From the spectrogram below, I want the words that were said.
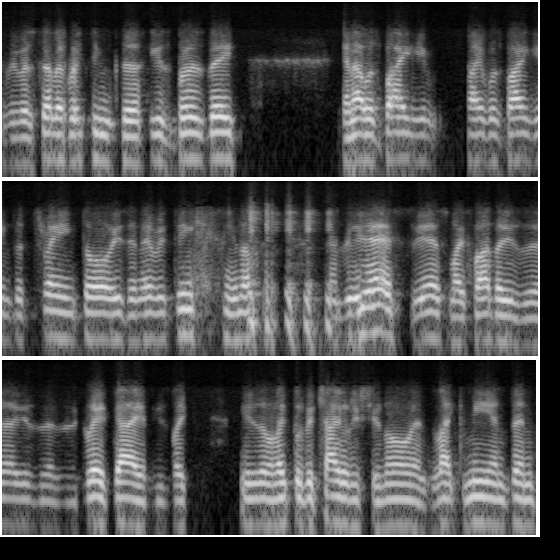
We were celebrating the, his birthday, and I was buying him. I was buying him the train toys and everything, you know. and yes, yes, my father is uh, a, is a great guy. and He's like he's a little bit childish, you know, and like me. And then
